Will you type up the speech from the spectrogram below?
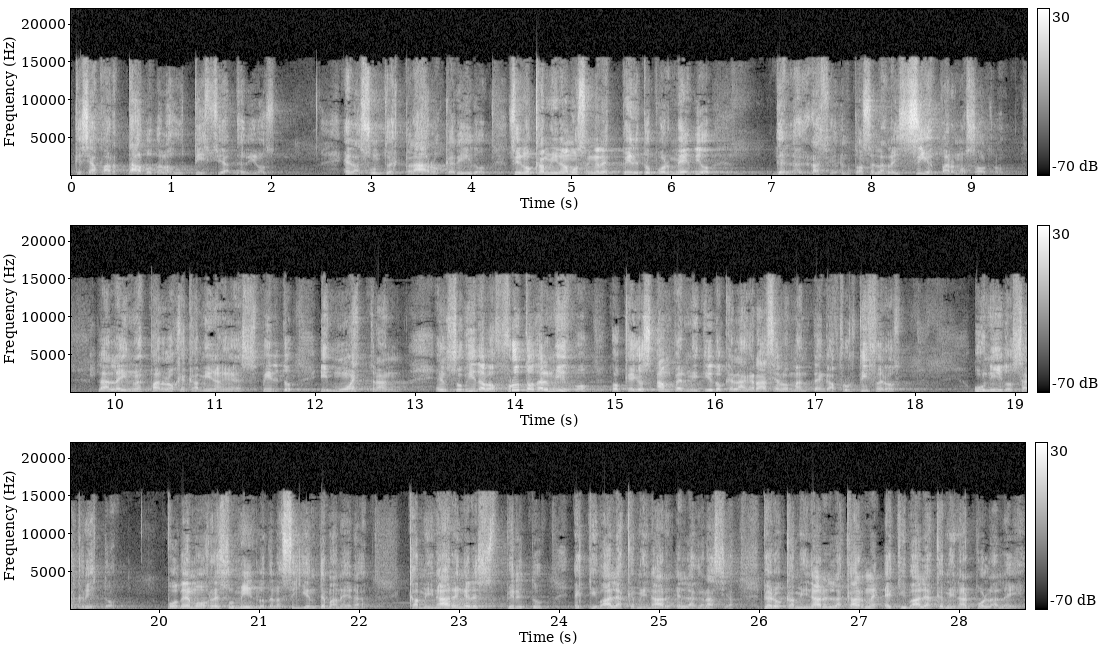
que se ha apartado de la justicia de Dios. El asunto es claro, querido. Si no caminamos en el Espíritu por medio de la gracia, entonces la ley sí es para nosotros. La ley no es para los que caminan en el Espíritu y muestran en su vida los frutos del mismo, porque ellos han permitido que la gracia los mantenga fructíferos, unidos a Cristo. podemos resumirlo de la siguiente manera. Caminar en el Espíritu equivale a caminar en la gracia, pero caminar en la carne equivale a caminar por la ley.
